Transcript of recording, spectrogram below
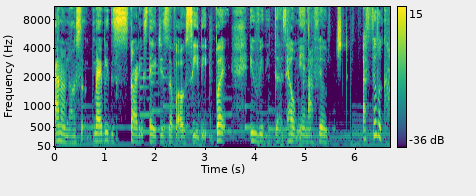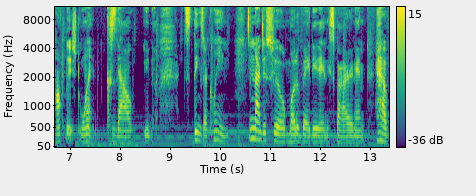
I don't know, so maybe the starting stages of OCD, but it really does help me, and I feel I feel accomplished. One, because now you know things are clean. And I just feel motivated and inspired and have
